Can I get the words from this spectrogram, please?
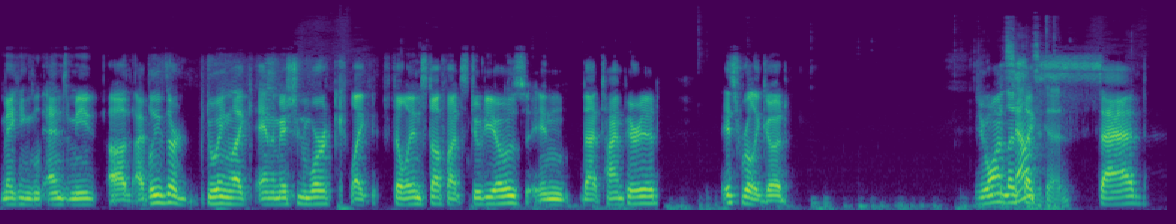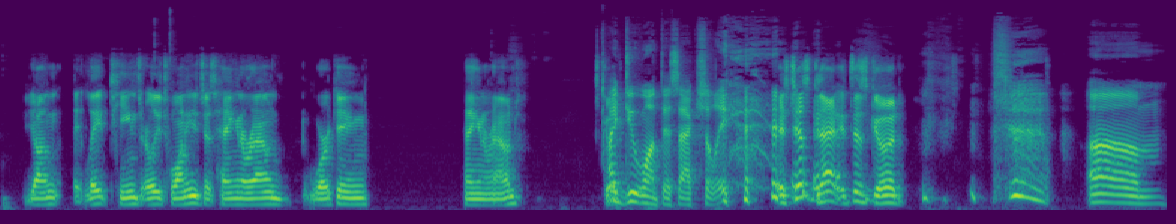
making ends meet. Uh, I believe they're doing like animation work, like fill in stuff at studios in that time period. It's really good. You want this like good. sad young late teens, early twenties, just hanging around, working, hanging around. I do want this actually. it's just that it's just good. Um,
